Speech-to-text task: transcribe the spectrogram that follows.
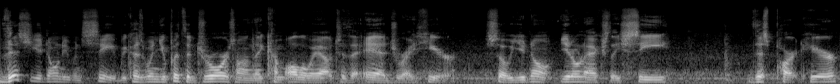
this you don't even see because when you put the drawers on, they come all the way out to the edge right here. So you don't you don't actually see this part here.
